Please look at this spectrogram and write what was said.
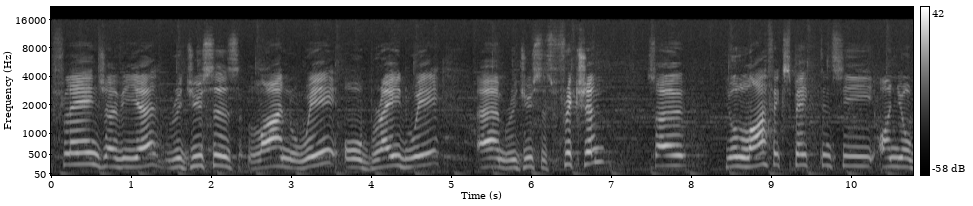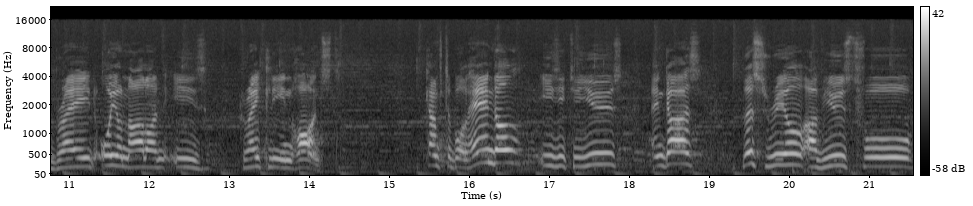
flange over here reduces line wear or braid wear, um, reduces friction. So your life expectancy on your braid or your nylon is greatly enhanced. Comfortable handle, easy to use. And guys, this reel I've used for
